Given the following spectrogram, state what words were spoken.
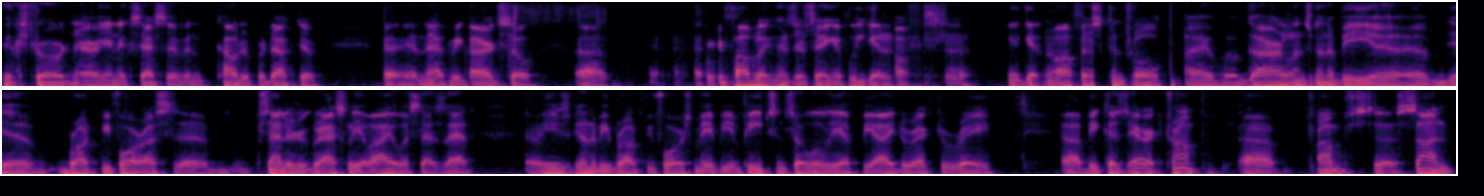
extraordinary and excessive and counterproductive uh, in that regard. So uh, Republicans are saying if we get office, uh, get in office control, uh, Garland's going to be uh, brought before us. Senator Grassley of Iowa says that. He's going to be brought before us, maybe impeached, and so will the FBI Director Wray, uh, because Eric Trump, uh, Trump's uh, son,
